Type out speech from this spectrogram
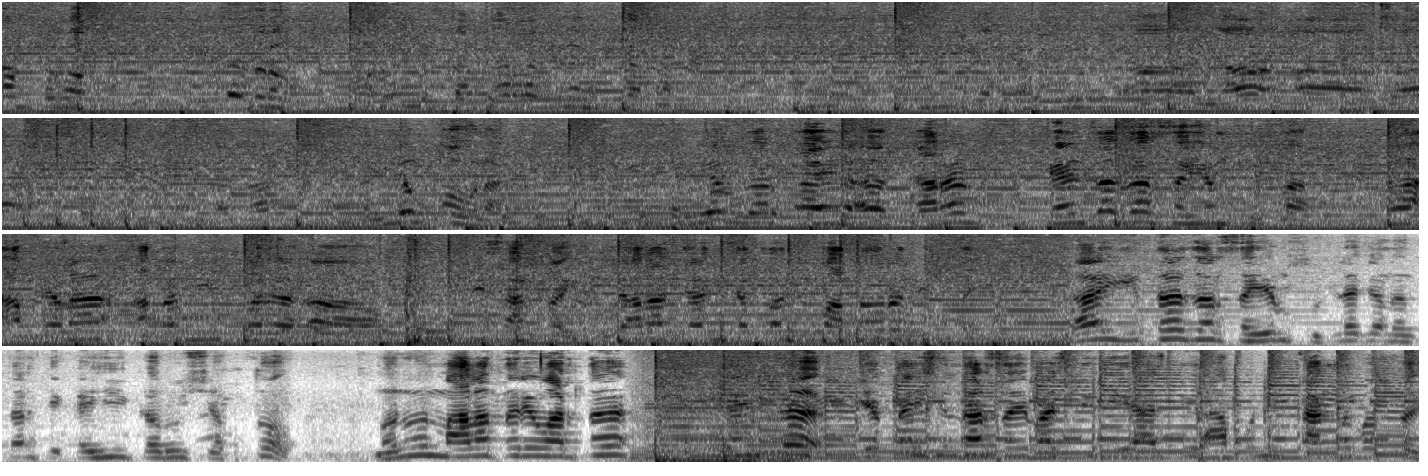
करू आपण म्हणून सरकारला विनंती करणार संयम पाहू लागला संयम जर पाहिला कारण त्यांचा जर संयम सुटला तर आपल्याला आता मी मी सांगतोय की त्याला त्या त्यातला वातावरण दिसतंय इथं जर संयम सुटल्याच्या नंतर ते काही करू शकतो. म्हणून मला तरी वाटतं की यांचं जे तहसीलदार साहेब असतील हे असतील आपण चांगलं बघतोय.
